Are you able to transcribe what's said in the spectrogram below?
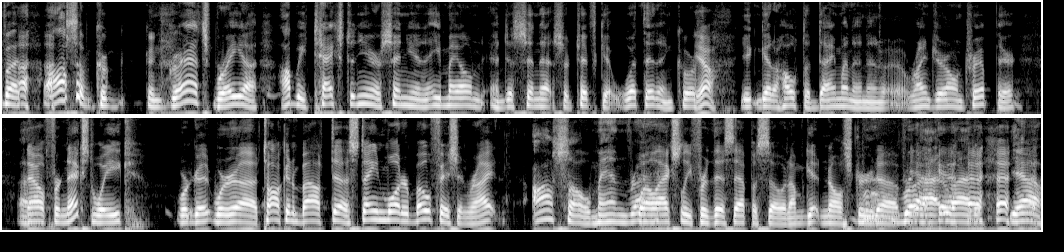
but awesome. Congrats, Bray. Uh, I'll be texting you or send you an email and, and just send that certificate with it. And of course, Yeah. you can get a hold of Damon and then arrange your own trip there. Uh, now for next week, we're good. We're uh, talking about uh, stained water bow fishing, right? Also, man, right, Well, actually, for this episode, I'm getting all screwed up. Right, Yeah. right. Yeah,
